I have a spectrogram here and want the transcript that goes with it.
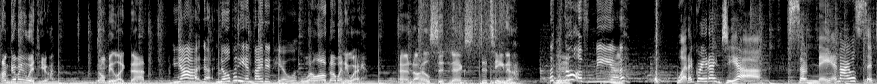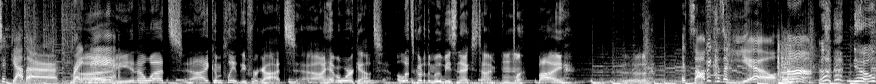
I'm coming with you. Don't be like that. Yeah, n- nobody invited you. Well, I'll go anyway. And I'll sit next to Tina. Let go of me. What a great idea. So Nate and I will sit together. Right, Uh, Nate? you know what? I completely forgot. I have a workout. Let's go to the movies next time. Bye. Ugh. It's all because of you. Uh. no,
